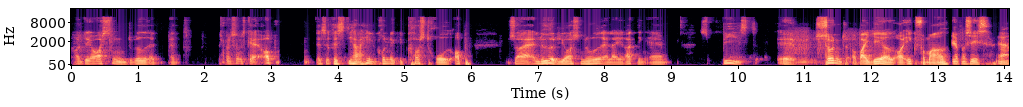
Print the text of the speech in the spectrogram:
Og det er også sådan, du ved, at, at hvis man sådan skal op, altså hvis de har helt grundlæggende kostråd op, så er, lyder de også noget, eller i retning af spist øh, sundt og varieret, og ikke for meget. Ja, præcis. Ja.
